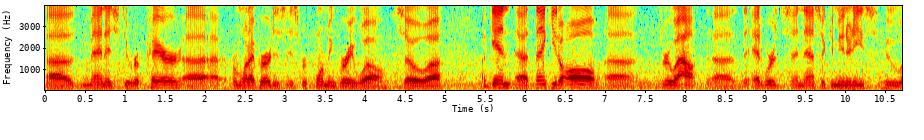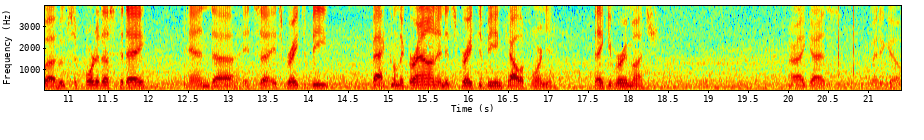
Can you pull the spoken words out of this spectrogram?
managed to repair. From what I've heard, is, is performing very well. So. Again, uh, thank you to all uh, throughout uh, the Edwards and NASA communities who who've supported us today, and it's it's great to be back on the ground, and it's great to be in California. Thank you very much. All right, guys, way to go.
